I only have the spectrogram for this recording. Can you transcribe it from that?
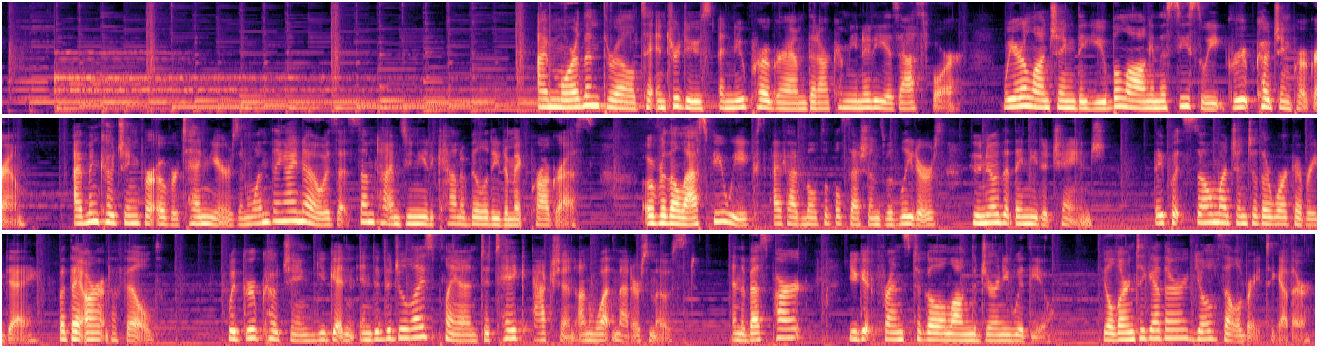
I'm more than thrilled to introduce a new program that our community has asked for. We are launching the You Belong in the C Suite group coaching program. I've been coaching for over 10 years, and one thing I know is that sometimes you need accountability to make progress. Over the last few weeks, I've had multiple sessions with leaders who know that they need a change. They put so much into their work every day, but they aren't fulfilled. With group coaching, you get an individualized plan to take action on what matters most. And the best part? You get friends to go along the journey with you. You'll learn together, you'll celebrate together.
